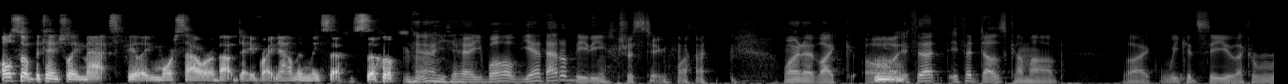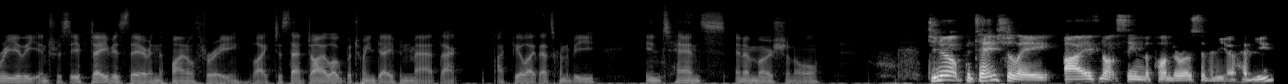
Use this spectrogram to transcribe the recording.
Also, potentially Matt's feeling more sour about Dave right now than Lisa. So Yeah, yeah. Well, yeah, that'll be the interesting one, won't it? Like, oh, if that if it does come up, like we could see like a really interesting if Dave is there in the final three, like just that dialogue between Dave and Matt. That I feel like that's going to be intense and emotional. Do you know, potentially, I've not seen the Ponderosa video. Have you?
